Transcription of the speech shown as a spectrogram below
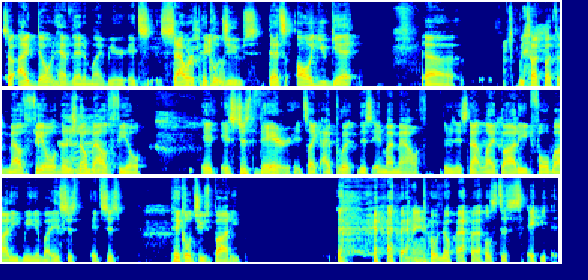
So I don't have that in my beer. It's sour pickle juice. That's all you get. Uh, we talked about the mouth feel. There's no mouth feel. It, it's just there. It's like I put this in my mouth. There's, it's not light bodied, full bodied, medium bodied. It's just it's just pickle juice bodied. I don't know how else to say it.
